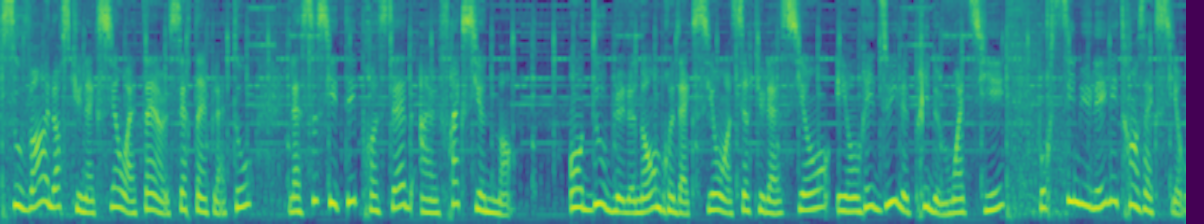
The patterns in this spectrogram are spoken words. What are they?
Souvent, lorsqu'une action atteint un certain plateau, la société procède à un fractionnement. On double le nombre d'actions en circulation et on réduit le prix de moitié pour stimuler les transactions.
